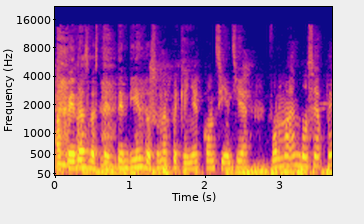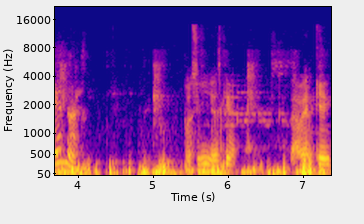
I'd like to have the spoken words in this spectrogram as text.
apenas lo está entendiendo, es una pequeña conciencia formándose apenas. Pues sí, es que... A ver, ¿qué,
